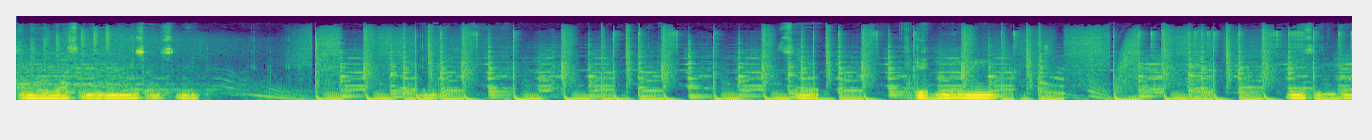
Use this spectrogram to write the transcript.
Na naman yung sounds na. So, click mo lang yung music dyan.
